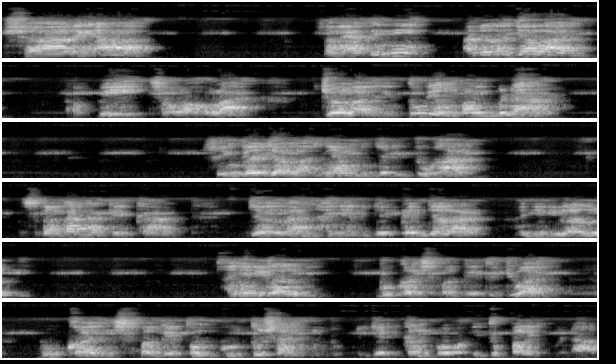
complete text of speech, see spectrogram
syariat. Syariat ini adalah jalan, tapi seolah-olah jalan itu yang paling benar. Sehingga jalannya menjadi Tuhan. Sedangkan hakikat jalan hanya dijadikan jalan hanya dilalui. Hanya dilalui bukan sebagai tujuan bukan sebagai pengkultusan untuk dijadikan bahwa itu paling benar.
